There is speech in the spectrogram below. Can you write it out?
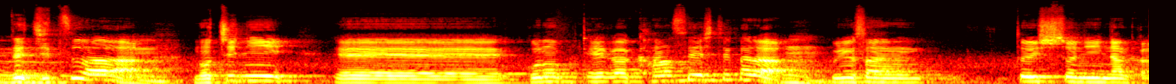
うん。で実は、うん。後に、えーこの映画が完成してから、うん。国尾さんと一緒になんか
